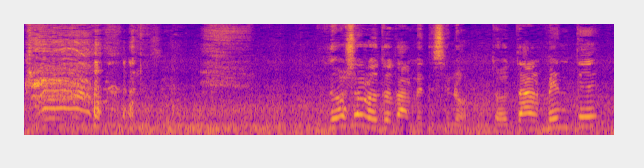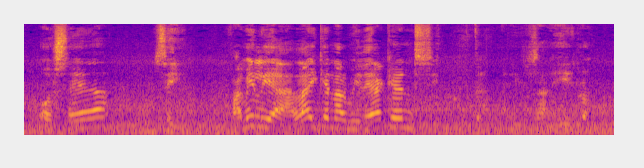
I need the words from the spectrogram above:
No solo totalmente, sino totalmente, o sea, sí. Familia, like en el video que si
